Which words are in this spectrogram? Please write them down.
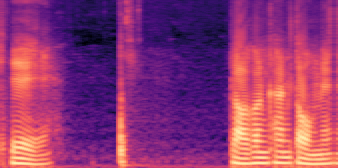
โอเครอค่อนข้างตรงนะ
